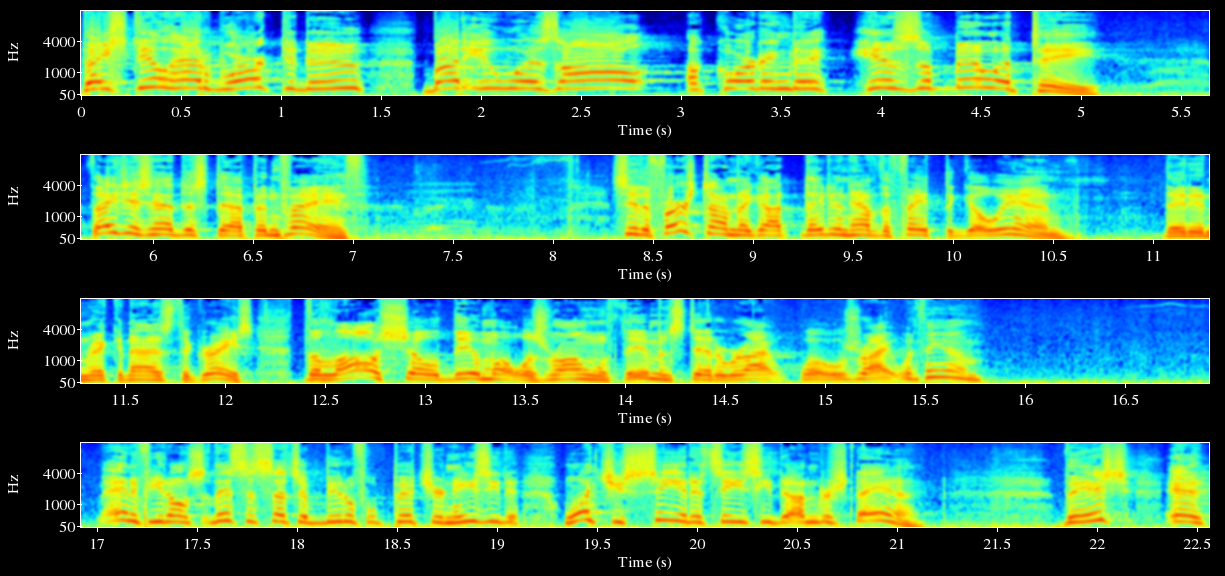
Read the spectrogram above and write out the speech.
They still had work to do, but it was all according to his ability. They just had to step in faith. See, the first time they got, they didn't have the faith to go in. They didn't recognize the grace. The law showed them what was wrong with them instead of right, what was right with him. Man, if you don't, this is such a beautiful picture and easy to, once you see it, it's easy to understand. The issue, and,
